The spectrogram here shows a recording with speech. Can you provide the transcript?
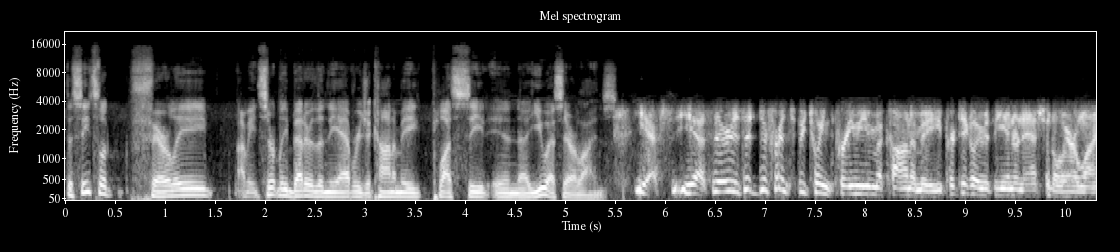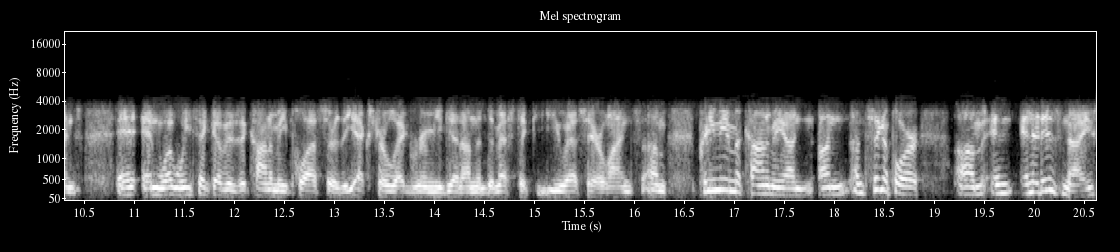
the seats look fairly I mean, certainly better than the average economy plus seat in uh, U.S. airlines. Yes, yes. There is a difference between premium economy, particularly with the international airlines, and, and what we think of as economy plus or the extra leg room you get on the domestic U.S. airlines. Um, premium economy on, on, on Singapore um, and and it is nice,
